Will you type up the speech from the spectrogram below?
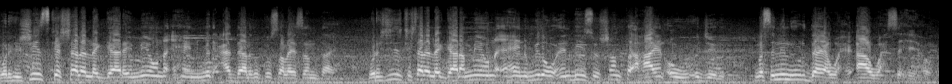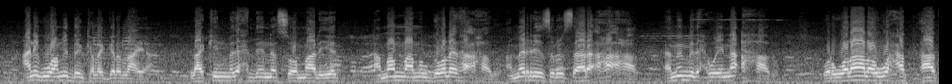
War heshiiska shalay la gaaray miyuuna ahayn mid cadaalad ku salaysan tahay? War heshiiska shalay la gaaray miyuuna ahayn mid oo indhihiisu shanta ahaayeen oo wax u mase nin hurdaya aa wax saxiixo. Anigu waa midan kala garanaya laakiin madaxdeenna soomaaliyeed ama maamul goboleed ha ahaado ama ra'iisul wasaare ha ahaado ama madaxweyne ha ahaado war walaalow waxaad aad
